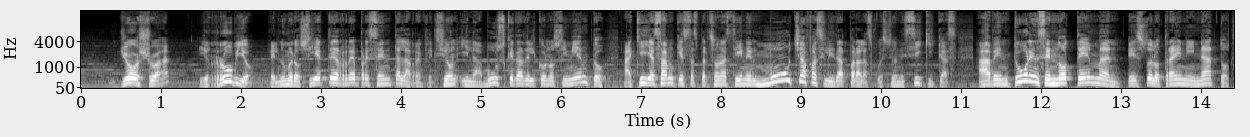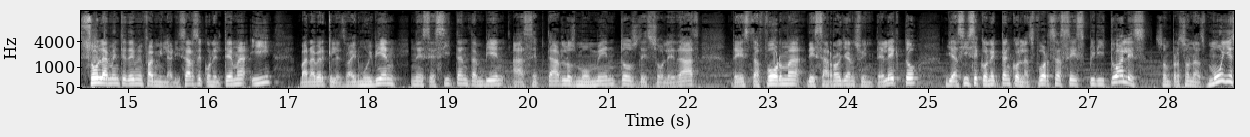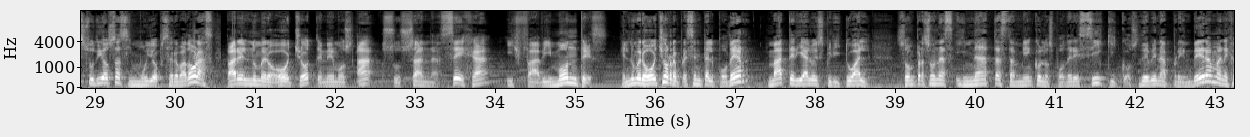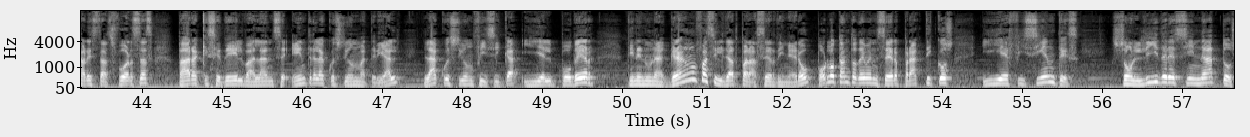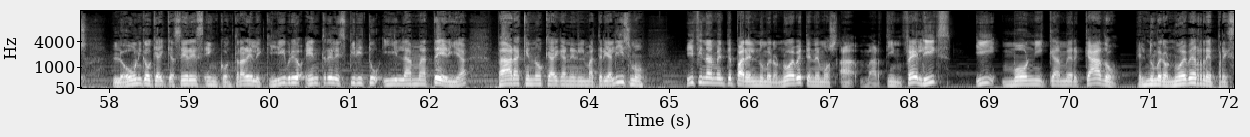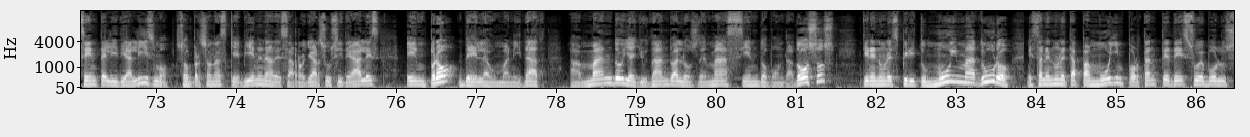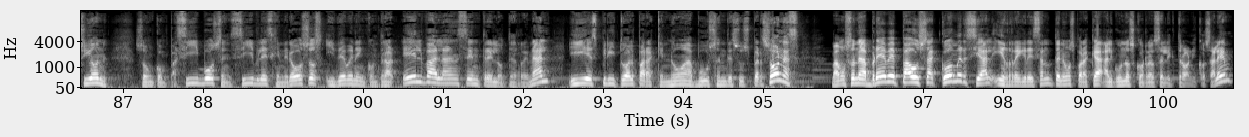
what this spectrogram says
Joshua y Rubio. El número 7 representa la reflexión y la búsqueda del conocimiento. Aquí ya saben que estas personas tienen mucha facilidad para las cuestiones psíquicas. Aventúrense, no teman, esto lo traen innato. Solamente deben familiarizarse con el tema y van a ver que les va a ir muy bien. Necesitan también aceptar los momentos de soledad. De esta forma desarrollan su intelecto y así se conectan con las fuerzas espirituales. Son personas muy estudiosas y muy observadoras. Para el número 8 tenemos a Susana Ceja y Fabi Montes. El número 8 representa el poder material o espiritual. Son personas innatas también con los poderes psíquicos. Deben aprender a manejar estas fuerzas para que se dé el balance entre la cuestión material, la cuestión física y el poder. Tienen una gran facilidad para hacer dinero, por lo tanto deben ser prácticos y eficientes. Son líderes innatos. Lo único que hay que hacer es encontrar el equilibrio entre el espíritu y la materia para que no caigan en el materialismo. Y finalmente para el número 9 tenemos a Martín Félix, y Mónica Mercado. El número 9 representa el idealismo. Son personas que vienen a desarrollar sus ideales en pro de la humanidad, amando y ayudando a los demás, siendo bondadosos, tienen un espíritu muy maduro, están en una etapa muy importante de su evolución, son compasivos, sensibles, generosos y deben encontrar el balance entre lo terrenal y espiritual para que no abusen de sus personas. Vamos a una breve pausa comercial y regresando tenemos por acá algunos correos electrónicos, ¿sale?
